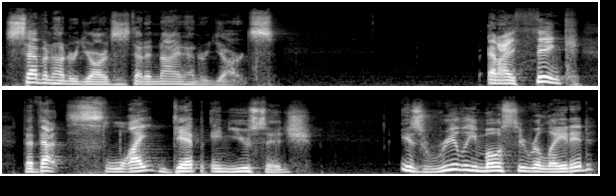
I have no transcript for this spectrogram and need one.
700 yards instead of 900 yards. And I think that that slight dip in usage is really mostly related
